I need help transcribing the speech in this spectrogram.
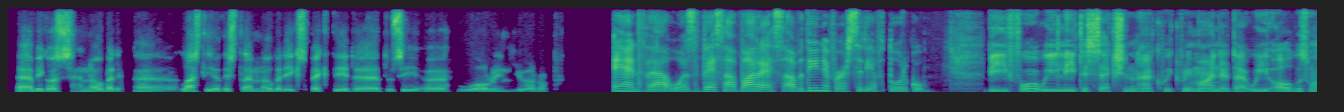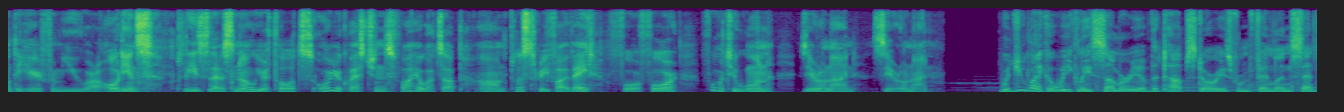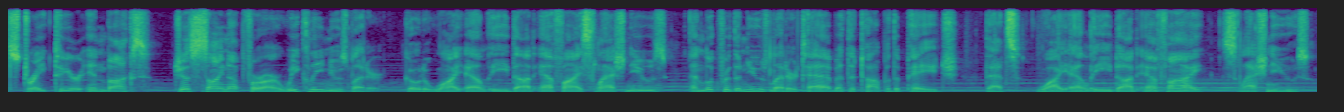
because nobody uh, last year this time nobody expected uh, to see a war in Europe. And that was Vesa Vares of the University of Turku. Before we leave this section, a quick reminder that we always want to hear from you, our audience. Please let us know your thoughts or your questions via WhatsApp on plus 358 44 421 0909. Would you like a weekly summary of the top stories from Finland sent straight to your inbox? Just sign up for our weekly newsletter. Go to yle.fi slash news and look for the newsletter tab at the top of the page. That's yle.fi slash news.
